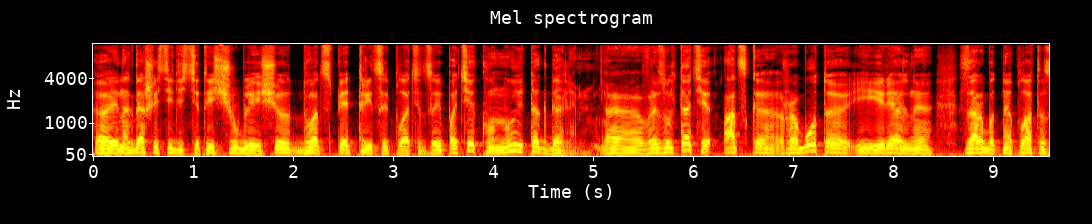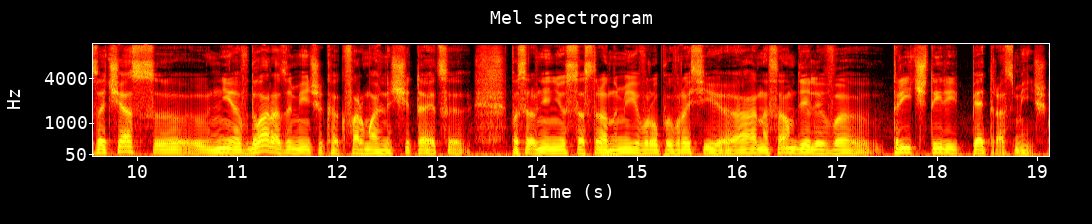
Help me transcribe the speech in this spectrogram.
э, иногда 60 тысяч рублей еще 25-30 платит за ипотеку, ну и так далее. Э, в результате адская работа и реальная заработная плата за час э, не в два раза меньше, как формально считается по сравнению со странами Европы в России, а на самом деле в 3, 4, 5 раз меньше.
